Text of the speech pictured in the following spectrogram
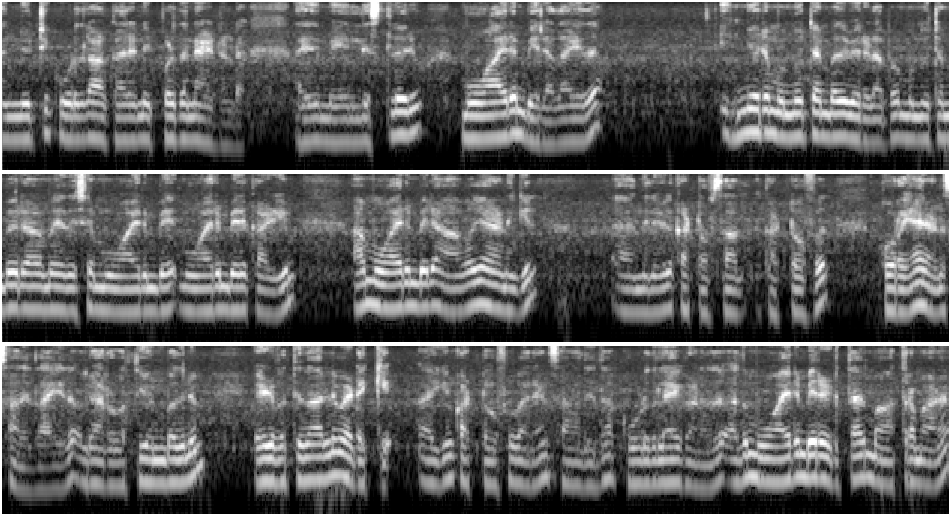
അഞ്ഞൂറ്റി കൂടുതൽ ആൾക്കാർ തന്നെ ഇപ്പോൾ തന്നെ ആയിട്ടുണ്ട്. അതായത് മെയിൻ ലിസ്റ്റിലൊരു മൂവായിരം പേര് അതായത് ഇനിയൊരു മുന്നൂറ്റമ്പത് പേരുണ്ട്. അപ്പോൾ മുന്നൂറ്റമ്പത് പേരാകുമ്പോൾ ഏകദേശം മൂവായിരം പേര് മൂവായിരം പേര് കഴിയും. ആ മൂവായിരം പേര് ആവുകയാണെങ്കിൽ നിലവിൽ കട്ട് ഓഫ് സാ കട്ട് ഓഫ് കുറയാനാണ് സാധ്യത. അതായത് ഒരു അറുപത്തി ഒൻപതിനും എഴുപത്തിനാലിനും ഇടയ്ക്ക് ആയിരിക്കും കട്ട് ഓഫ് വരാൻ സാധ്യത കൂടുതലായി കാണുന്നത്. അത് മൂവായിരം പേരെടുത്താൽ മാത്രമാണ്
